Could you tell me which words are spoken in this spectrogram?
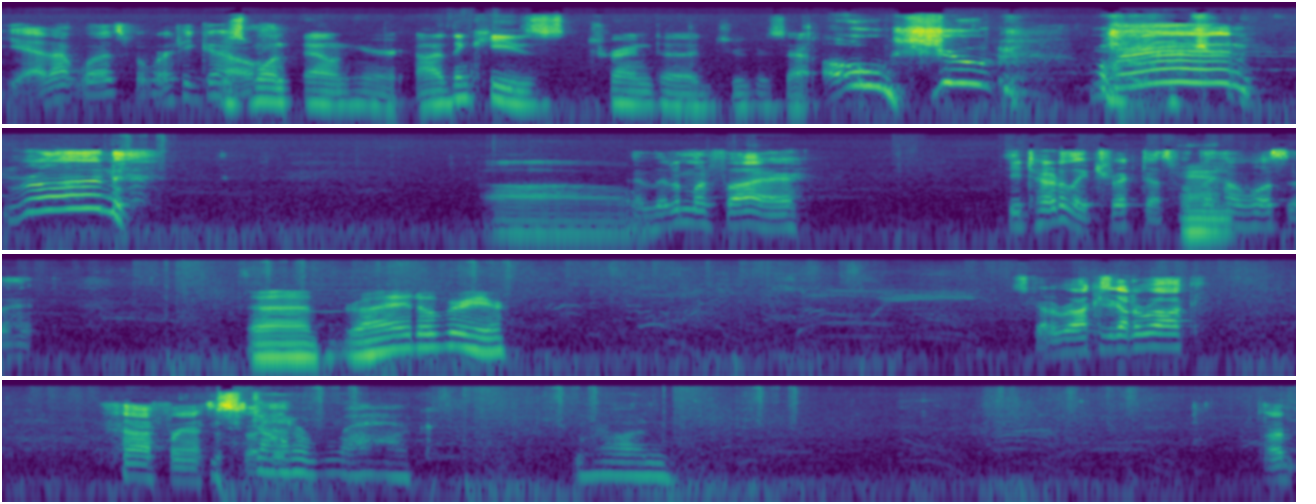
yeah, that was, but where'd he go? There's one down here. I think he's trying to juke us out. Oh, shoot! Run! Run! Oh. I lit him on fire. He totally tricked us. What the hell was that? Uh, right over here. He's got a rock, he's got a rock! Ha, Francis. It's took got it. a rock. Run. I'm,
